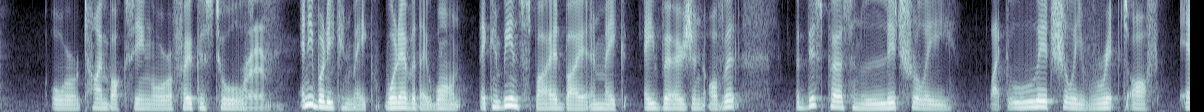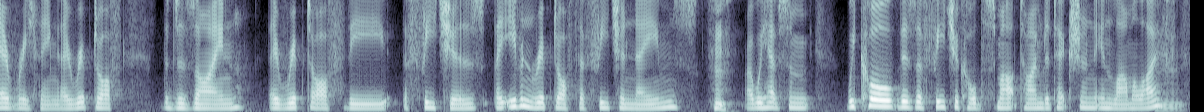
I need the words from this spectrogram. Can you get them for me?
or time boxing or focus tools. Right. Anybody can make whatever they want. They can be inspired by it and make a version of it. But this person literally, like literally ripped off everything. They ripped off the design. They ripped off the the features. They even ripped off the feature names. Hmm. Right, we have some. We call there's a feature called Smart Time Detection in Llama Life. Hmm.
